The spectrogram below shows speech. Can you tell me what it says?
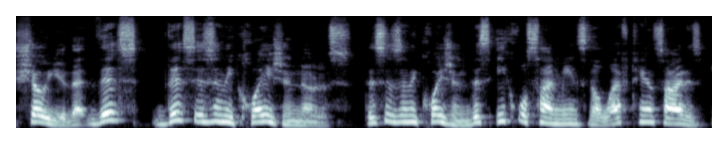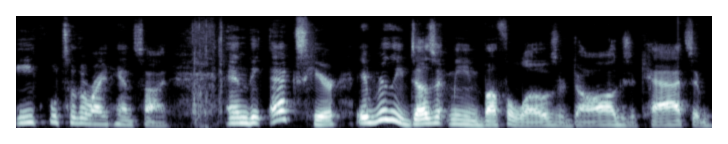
show you that this, this is an equation, notice. This is an equation. This equal sign means the left-hand side is equal to the right-hand side. And the x here, it really doesn't mean buffaloes or dogs or cats. It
